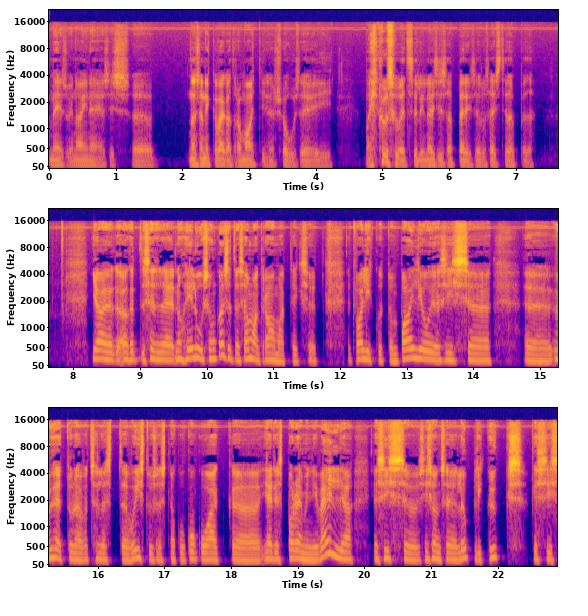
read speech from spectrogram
mees või naine ja siis äh, no see on ikka väga dramaatiline show, see ei, ma ei usu, et selline asi saab päriselus hästi lõppeda. Ja aga selle noh, elus on ka sedasama draamat, eks ju, et, et valikut on palju ja siis äh, ühed tulevad sellest võistlusest nagu kogu aeg äh, järjest paremini välja ja siis, äh, siis on see lõplik üks, kes siis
